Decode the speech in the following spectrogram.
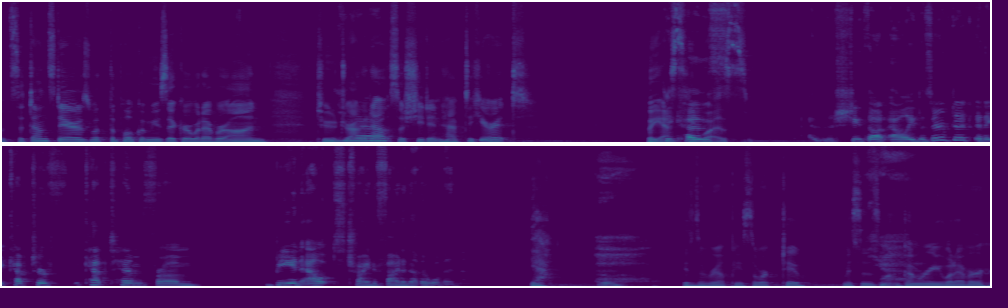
would sit downstairs with the polka music or whatever on to drown it out so she didn't have to hear it. But yes, Because- he was. She thought Allie deserved it, and it kept her kept him from being out trying to find another woman. Yeah, he's a real piece of work too, Mrs. Montgomery, whatever.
